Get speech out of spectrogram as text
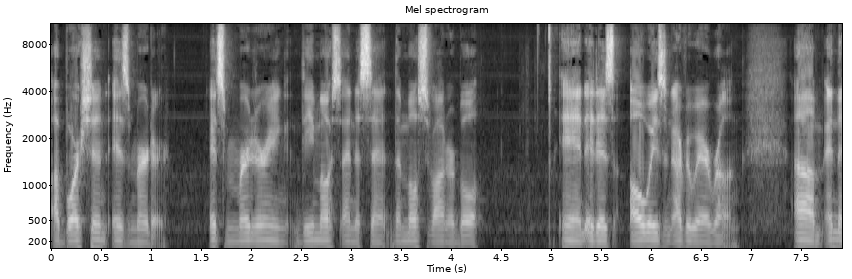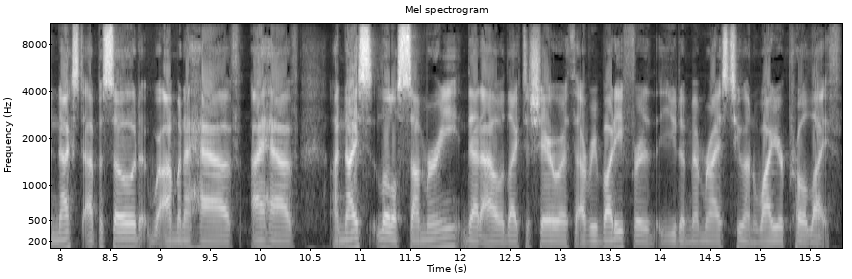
abortion is murder. It's murdering the most innocent, the most vulnerable, and it is always and everywhere wrong. Um, in the next episode, I'm gonna have I have a nice little summary that I would like to share with everybody for you to memorize too on why you're pro-life,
